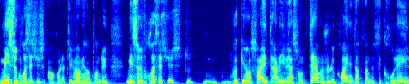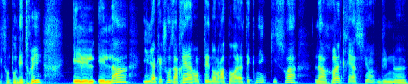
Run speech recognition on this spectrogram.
mais ce processus, relativement bien entendu, mais ce processus, quoi qu'il en soit, est arrivé à son terme, je le crois, il est en train de s'écrouler, il s'autodétruit. Et, et là, il y a quelque chose à réinventer dans le rapport à la technique qui soit la recréation d'une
